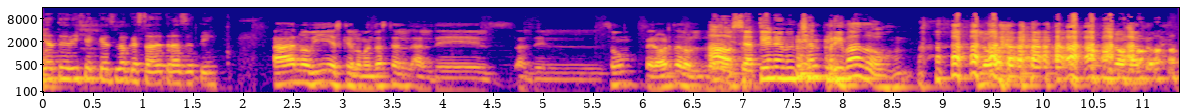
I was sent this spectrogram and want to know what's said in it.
ya te dije qué es lo que está detrás de ti. Ah, no vi, es que lo mandaste al, al, del, al del Zoom, pero ahorita lo... lo Ah, o sea, tienen un chat privado. Lo, lo mandó,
